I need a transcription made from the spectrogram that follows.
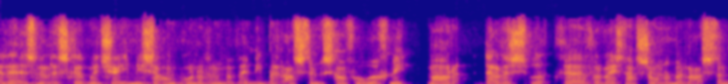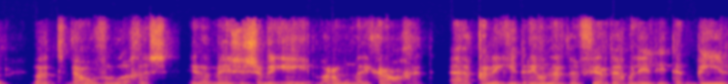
Hulle is in hulle skik met Shaimi se aankondiging dat hy nie belasting sal verhoog nie, maar daar is ook uh, verwys na sondebelasting wat wel verhoog is en wat mense so 'n bietjie waarom onder die kraag het. 'n uh, Kannetjie 340 ml bier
